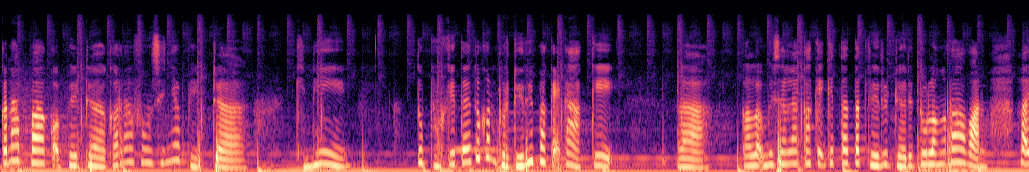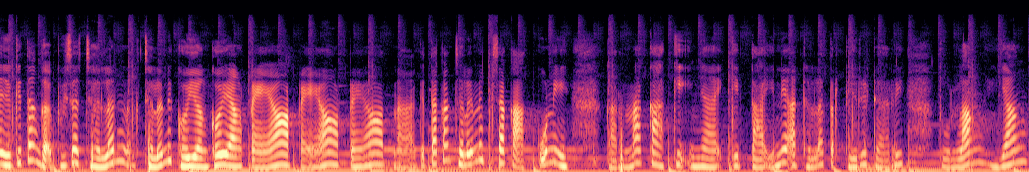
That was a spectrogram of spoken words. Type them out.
Kenapa kok beda? Karena fungsinya beda. Gini tubuh kita itu kan berdiri pakai kaki. Lah, kalau misalnya kaki kita terdiri dari tulang rawan lah ya kita nggak bisa jalan jalannya goyang-goyang teot teot teot. Nah kita kan jalannya bisa kaku nih karena kakinya kita ini adalah terdiri dari tulang yang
